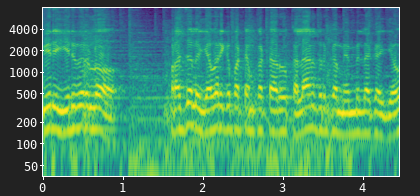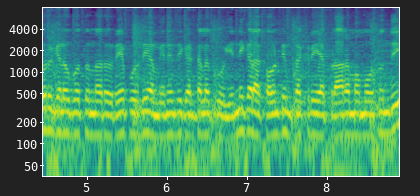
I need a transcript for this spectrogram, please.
వీరి ఇరువురిలో ప్రజలు ఎవరికి పట్టం కట్టారు? కళ్యాణదుర్గం ఎమ్మెల్యేగా ఎవరు గెలవబోతున్నారు? రేపు ఉదయం ఎనిమిది గంటలకు ఎన్నికల కౌంటింగ్ ప్రక్రియ ప్రారంభమవుతుంది.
